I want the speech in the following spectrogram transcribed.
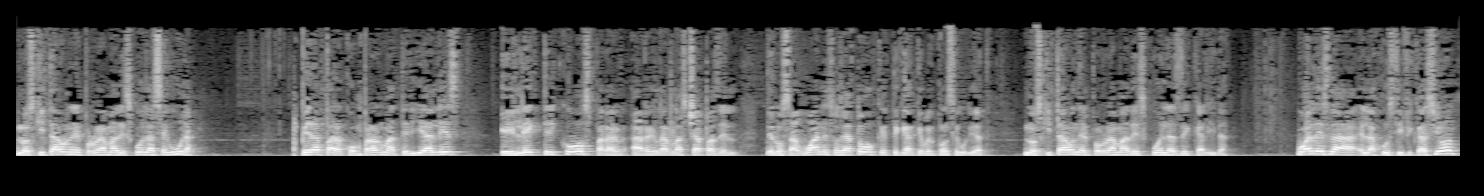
Nos quitaron el programa de escuela segura. Era para comprar materiales eléctricos para arreglar las chapas de los aguanes, o sea, todo que tenga que ver con seguridad. Nos quitaron el programa de escuelas de calidad. ¿Cuál es la, justificación?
